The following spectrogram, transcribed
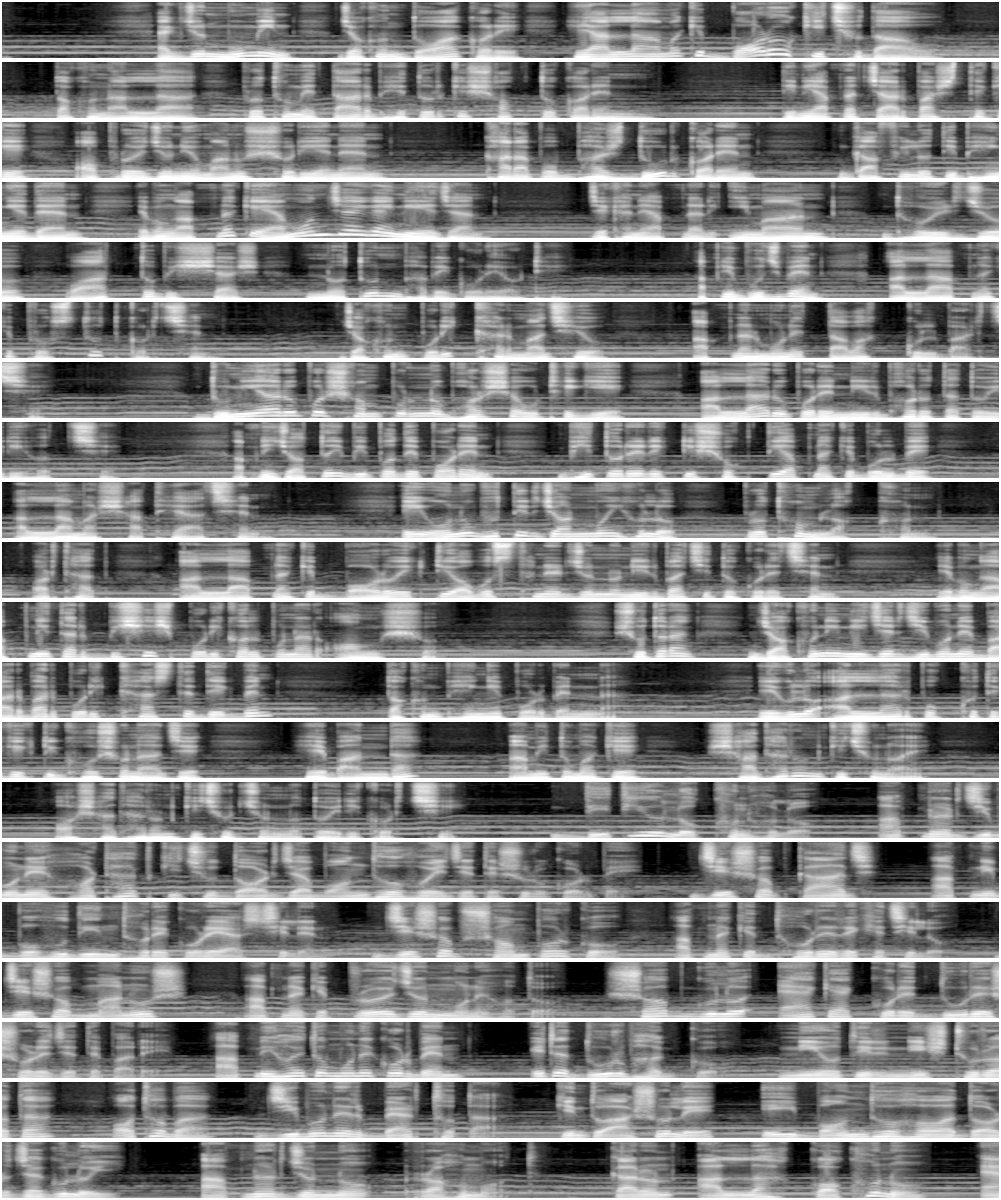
একজন মুমিন যখন দোয়া করে, হে আল্লাহ, আমাকে বড় কিছু দাও। তখন আল্লাহ প্রথমে তার ভেতরকে শক্ত করেন। তিনি আপনার চারপাশ থেকে অপ্রয়োজনীয় মানুষ সরিয়ে নেন, খারাপ অভ্যাস দূর করেন, গাফিলতি ভেঙে দেন এবং আপনাকে এমন জায়গায় নিয়ে যান যেখানে আপনার ইমান ধৈর্য ও আত্মবিশ্বাস নতুনভাবে গড়ে ওঠে। আপনি বুঝবেন, আল্লাহ আপনাকে প্রস্তুত করছেন। যখন পরীক্ষার মাঝেও আপনার মনে তাওয়াক্কুল বাড়ছে। দুনিয়ার উপর সম্পূর্ণ ভরসা উঠে গিয়ে আল্লাহর উপরে নির্ভরতা তৈরি হচ্ছে। আপনি যতই বিপদে পড়েন, ভিতরের একটি শক্তি আপনাকে বলবে, আল্লাহ আমার সাথে আছেন। এই অনুভূতির জন্মই হল প্রথম লক্ষণ। অর্থাৎ আল্লাহ আপনাকে বড় একটি অবস্থানের জন্য নির্বাচিত করেছেন এবং আপনি তার বিশেষ পরিকল্পনার অংশ। সুতরাং যখনই নিজের জীবনে বারবার পরীক্ষা আসতে দেখবেন, তখন ভেঙে পড়বেন না। এগুলো আল্লাহর পক্ষ থেকে একটি ঘোষণা যে, হে বান্দা, আমি তোমাকে সাধারণ কিছু নয়, অসাধারণ কিছুর জন্য তৈরি করছি। দ্বিতীয় লক্ষণ হল, আপনার জীবনে হঠাৎ কিছু দরজা বন্ধ হয়ে যেতে শুরু করবে। যেসব কাজ আপনি বহুদিন ধরে করে আসছিলেন, যেসব সম্পর্ক আপনাকে ধরে রেখেছিল, যেসব মানুষ আপনাকে প্রয়োজন মনে হতো, সবগুলো এক এক করে দূরে সরে যেতে পারে। আপনি হয়তো মনে করবেন, এটা দুর্ভাগ্য, নিয়তির নিষ্ঠুরতা অথবা জীবনের ব্যর্থতা। কিন্তু আসলে এই বন্ধ হওয়া দরজাগুলোই আপনার জন্য রহমত। কারণ আল্লাহ কখনো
